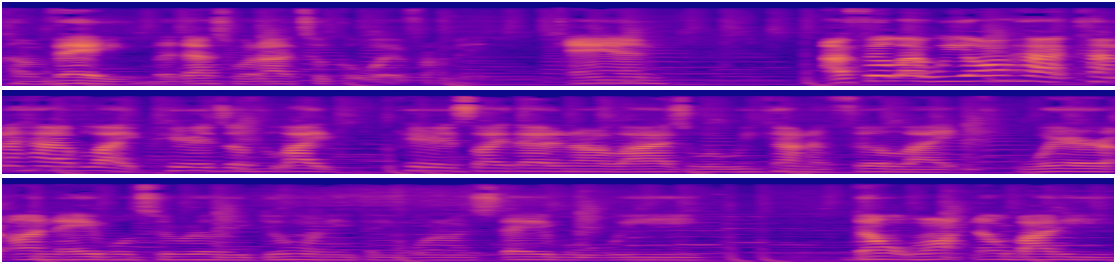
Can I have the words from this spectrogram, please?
convey, but that's what I took away from it. And I feel like we all had kind of have like periods of like periods like that in our lives where we kind of feel like we're unable to really do anything. We're unstable. We don't want nobody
